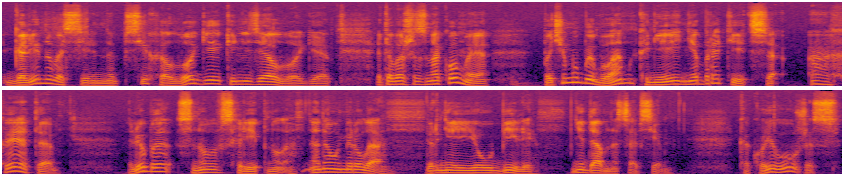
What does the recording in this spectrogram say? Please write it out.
Галина Васильевна, психология, кинезиология. Это ваша знакомая? Почему бы вам к ней не обратиться? Ах, это...» Люба снова всхлипнула. Она умерла. Вернее, ее убили. Недавно совсем. «Какой ужас!»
